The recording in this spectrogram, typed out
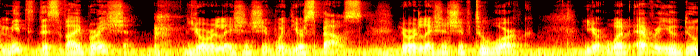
emit this vibration your relationship with your spouse your relationship to work, your whatever you do.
